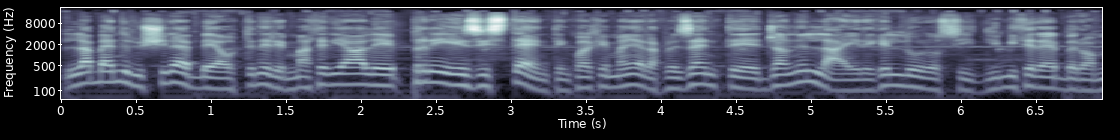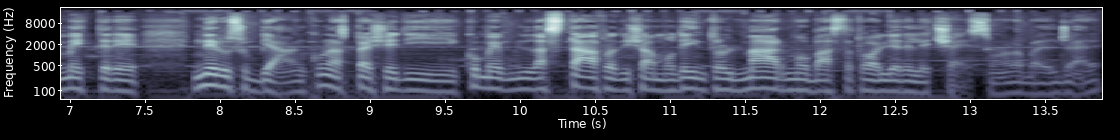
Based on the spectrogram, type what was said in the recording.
la band riuscirebbe a ottenere materiale preesistente, in qualche maniera presente già nell'aire, che loro si limiterebbero a mettere nero su bianco, una specie di come la statua, diciamo, dentro il marmo, basta togliere l'eccesso, una roba del genere.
